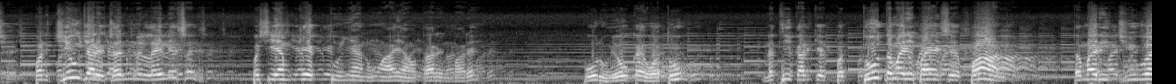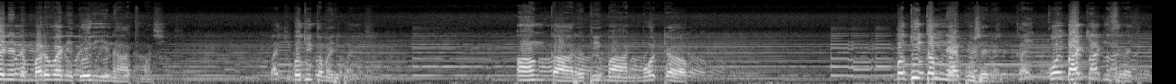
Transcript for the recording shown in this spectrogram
છે. પણ જીવ જ્યારે જન્મ લઈ લે છે ને, પછી એમ કે, તું અહીંયા હું આયા તારે મારે પૂરું. એવું કઈ હોતું નથી, કારણ કે બધું તમારી પાસે છે, પણ તમારી જીવવાની અને મરવાની દોરી એના હાથમાં છે. બાકી બધું તમારી પાસે છે. અહંકાર, અભિમાન, મોટપ બધું તમને આપ્યું છે. કઈ કોઈ બાકી જ નથી રાખ્યું.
